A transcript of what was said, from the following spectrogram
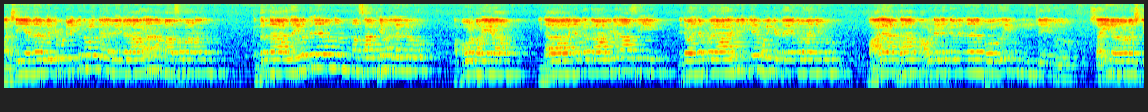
മക്ഷി എന്ന് വിളിക്കപ്പെട്ടിരിക്കുന്നവൾക്ക് ഇത് ആറാം മാസമാണ്. എന്തെന്നാൽ ദൈവത്തിന് അപ്പോൾ പറയാം കർത്താവിന്റെ ദാസി. നിന്റെ വചനപ്രകാരം എനിക്ക് ഭവിക്കട്ടെ എന്ന് പറഞ്ഞു. മാലാഖ അവളുടെ അടുക്കൽ നിന്ന് പോവുകയും ചെയ്തു. ശൈന വൈഷ്ണ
